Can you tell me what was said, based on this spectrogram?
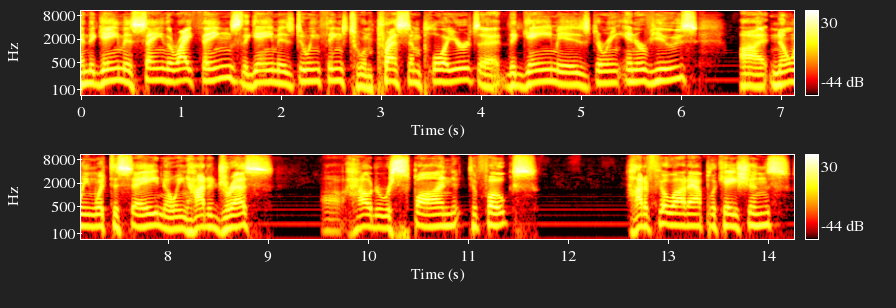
and the game is saying the right things. The game is doing things to impress employers. Uh, the game is during interviews, uh, knowing what to say, knowing how to dress, uh, how to respond to folks, how to fill out applications,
